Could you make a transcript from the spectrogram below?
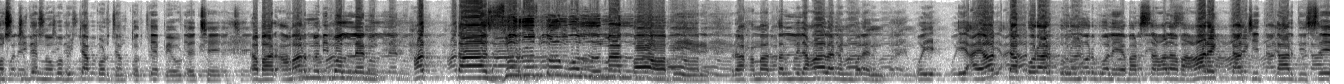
মসজিদের নববীটা পর্যন্ত কেঁপে উঠেছে। আবার আমার নবী বললেন, হাত্তা জুরতুমুল মাকাবির। রাহমাতাল্লিল আলামিন বলেন ওই এই আয়াতটা পড়ার পর চিৎকার দিছে।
